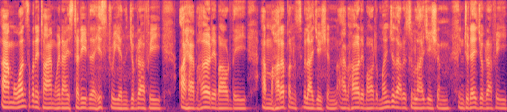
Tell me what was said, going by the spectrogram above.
Um, once upon a time, when I studied the history and the geography, I have heard about the um, Harappan civilization. I have heard about Mohenjo-daro civilization. In today's geography,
